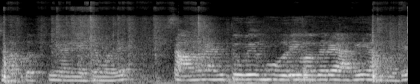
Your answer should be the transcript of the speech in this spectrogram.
चहापत्ती आणि याच्यामध्ये सामान आहे तुळी मोहरी वगैरे आहे यामध्ये.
